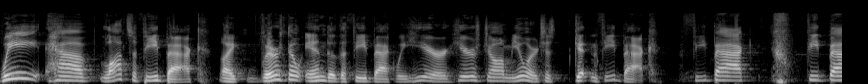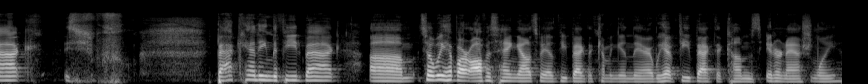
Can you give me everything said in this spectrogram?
we have lots of feedback. Like there's no end of the feedback we hear. Here's John Mueller just getting feedback. Feedback, feedback, backhanding the feedback. Um, so we have our office hangouts, we have feedback that's coming in there. We have feedback that comes internationally,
